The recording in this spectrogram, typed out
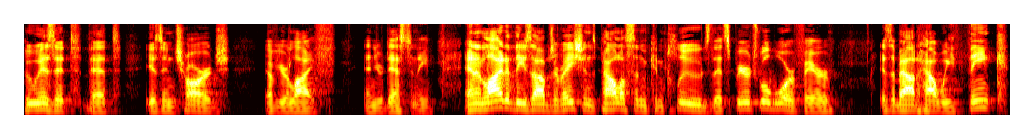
Who is it that is in charge of your life and your destiny? And in light of these observations, Powlison concludes that spiritual warfare is about how we think,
